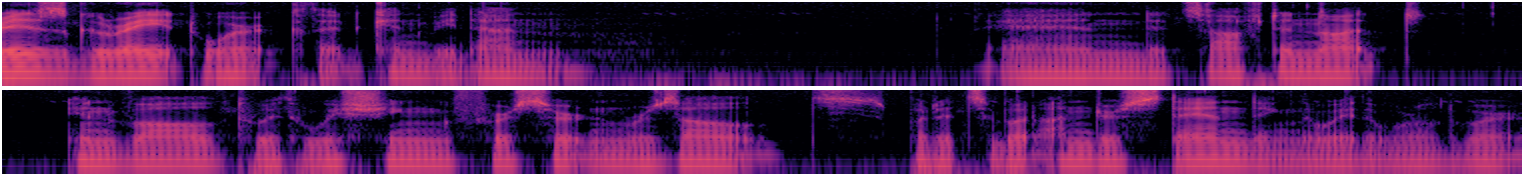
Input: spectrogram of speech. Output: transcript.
is great work that can be done. And it's often not involved with wishing for certain results, but it's about understanding the way the world works.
